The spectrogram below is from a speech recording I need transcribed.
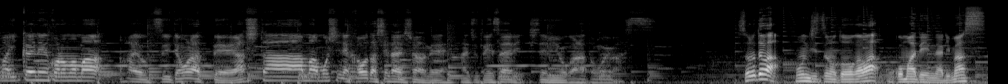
まあ一回ね、このまま、はい、落ち着いてもらって、明日、まあもしね、顔出してたりしたらね、はい、ちょっと餌やりしてみようかなと思います。それでは本日の動画はここまでになります。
